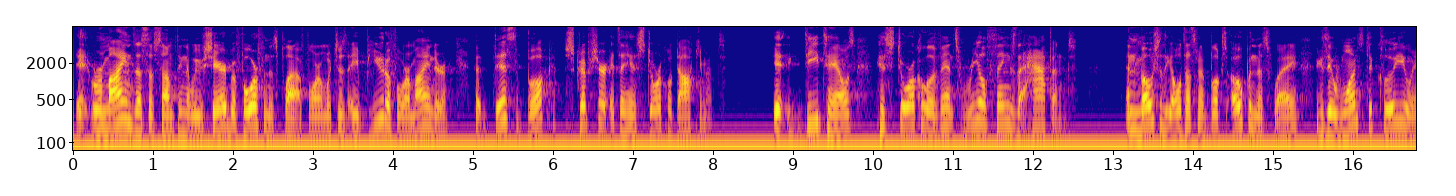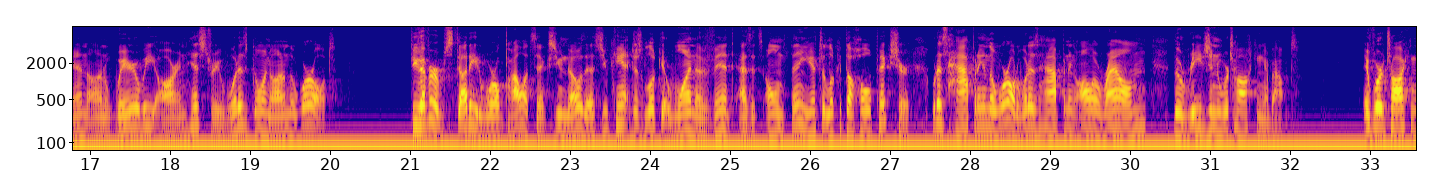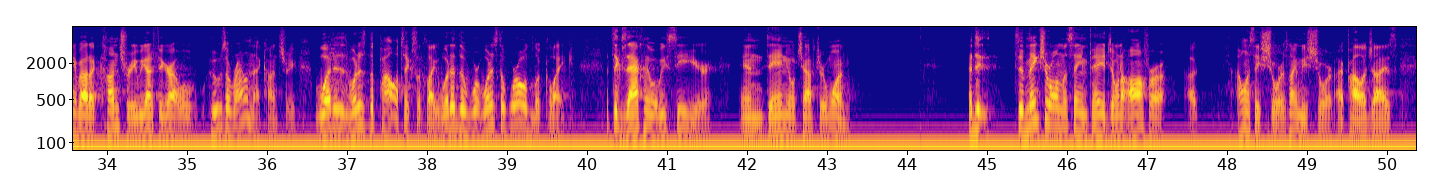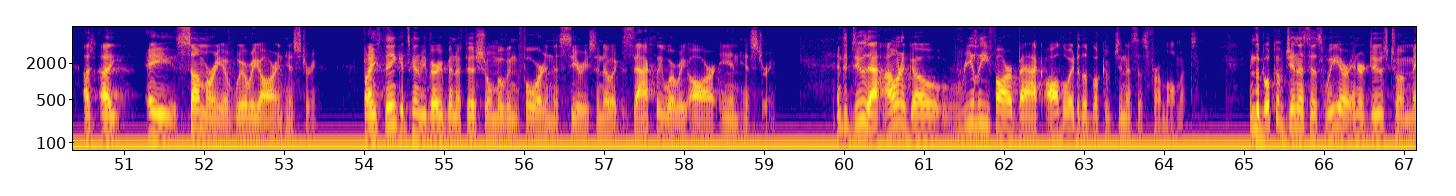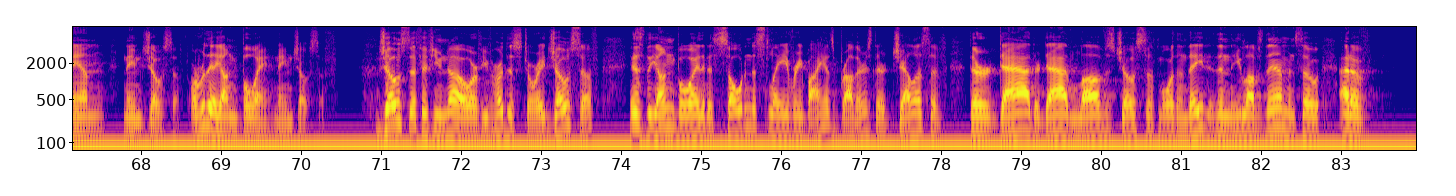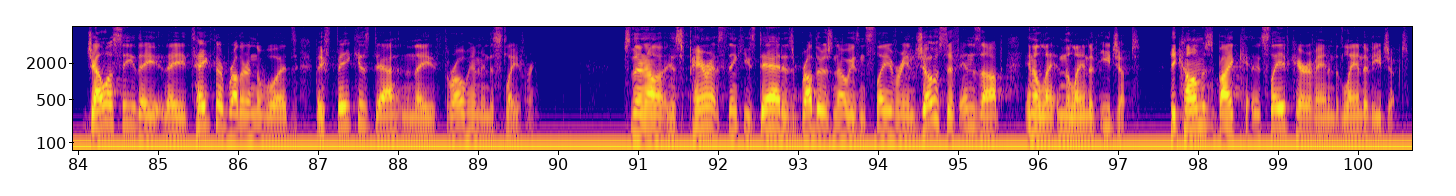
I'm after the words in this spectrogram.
It reminds us of something that we've shared before from this platform, which is a beautiful reminder that this book, Scripture, it's a historical document. It details historical events, real things that happened. And most of the Old Testament books open this way because it wants to clue you in on where we are in history, what is going on in the world. If you've ever studied world politics, you know this. You can't just look at one event as its own thing. You have to look at the whole picture. What is happening in the world? What is happening all around the region we're talking about? If we're talking about a country, we got to figure out well, who's around that country. What is what does the politics look like? What, the, what does the world look like? That's exactly what we see here in Daniel chapter 1. And to, to make sure we're on the same page, I want to offer I want to say short, it's not going to be short, I apologize, a, a, a summary of where we are in history. But I think it's going to be very beneficial moving forward in this series to know exactly where we are in history. And to do that, I want to go really far back, all the way to the book of Genesis for a moment. In the book of Genesis, we are introduced to a man named Joseph, or really a young boy named Joseph. Joseph, if you know or if you've heard this story, Joseph is the young boy that is sold into slavery by his brothers. They're jealous of their dad. Their dad loves Joseph more than they than he loves them, and so out of Jealousy, they, they take their brother in the woods, they fake his death, and then they throw him into slavery. So they're now his parents think he's dead, his brothers know he's in slavery, and Joseph ends up in, a, in the land of Egypt. He comes by slave caravan into the land of Egypt.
